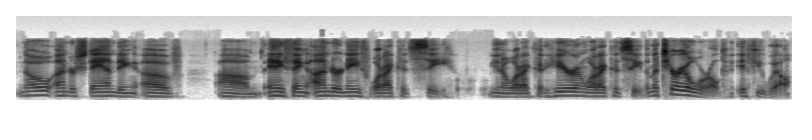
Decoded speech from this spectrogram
no understanding of um, anything underneath what i could see you know what i could hear and what i could see the material world if you will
